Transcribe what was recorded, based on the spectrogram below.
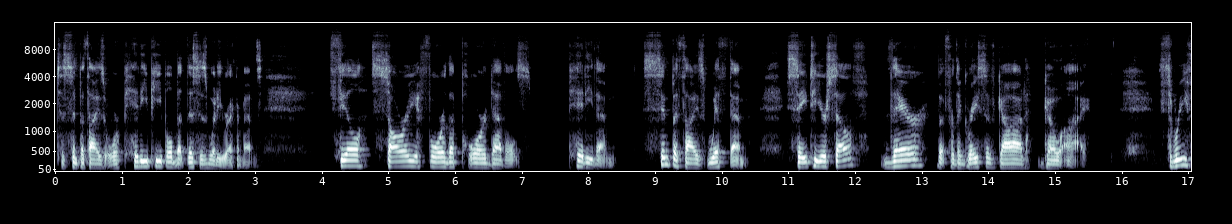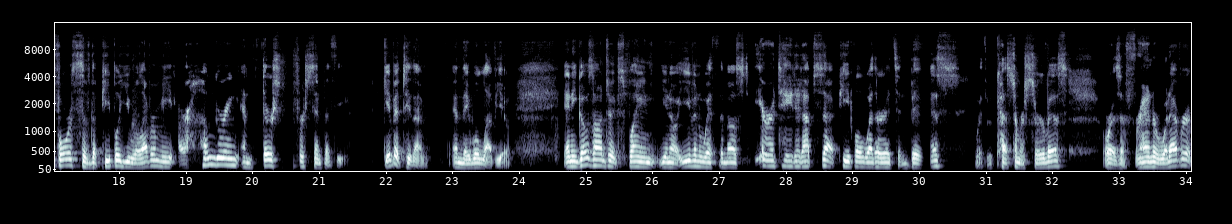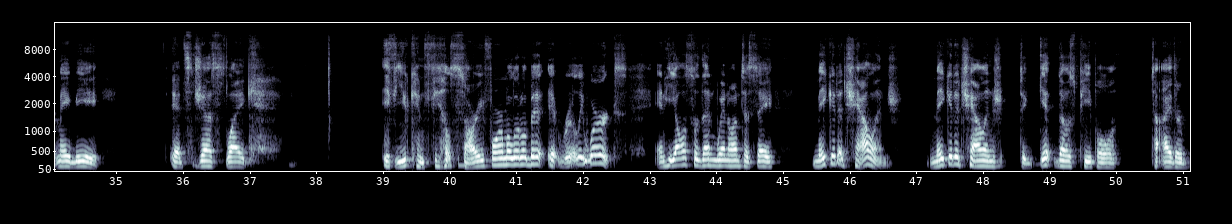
to sympathize or pity people, but this is what he recommends. Feel sorry for the poor devils, pity them, sympathize with them. Say to yourself, There, but for the grace of God, go I. Three fourths of the people you will ever meet are hungering and thirst for sympathy. Give it to them, and they will love you. And he goes on to explain, you know, even with the most irritated, upset people, whether it's in business, with customer service, or as a friend, or whatever it may be, it's just like if you can feel sorry for them a little bit, it really works. And he also then went on to say, make it a challenge. Make it a challenge to get those people to either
